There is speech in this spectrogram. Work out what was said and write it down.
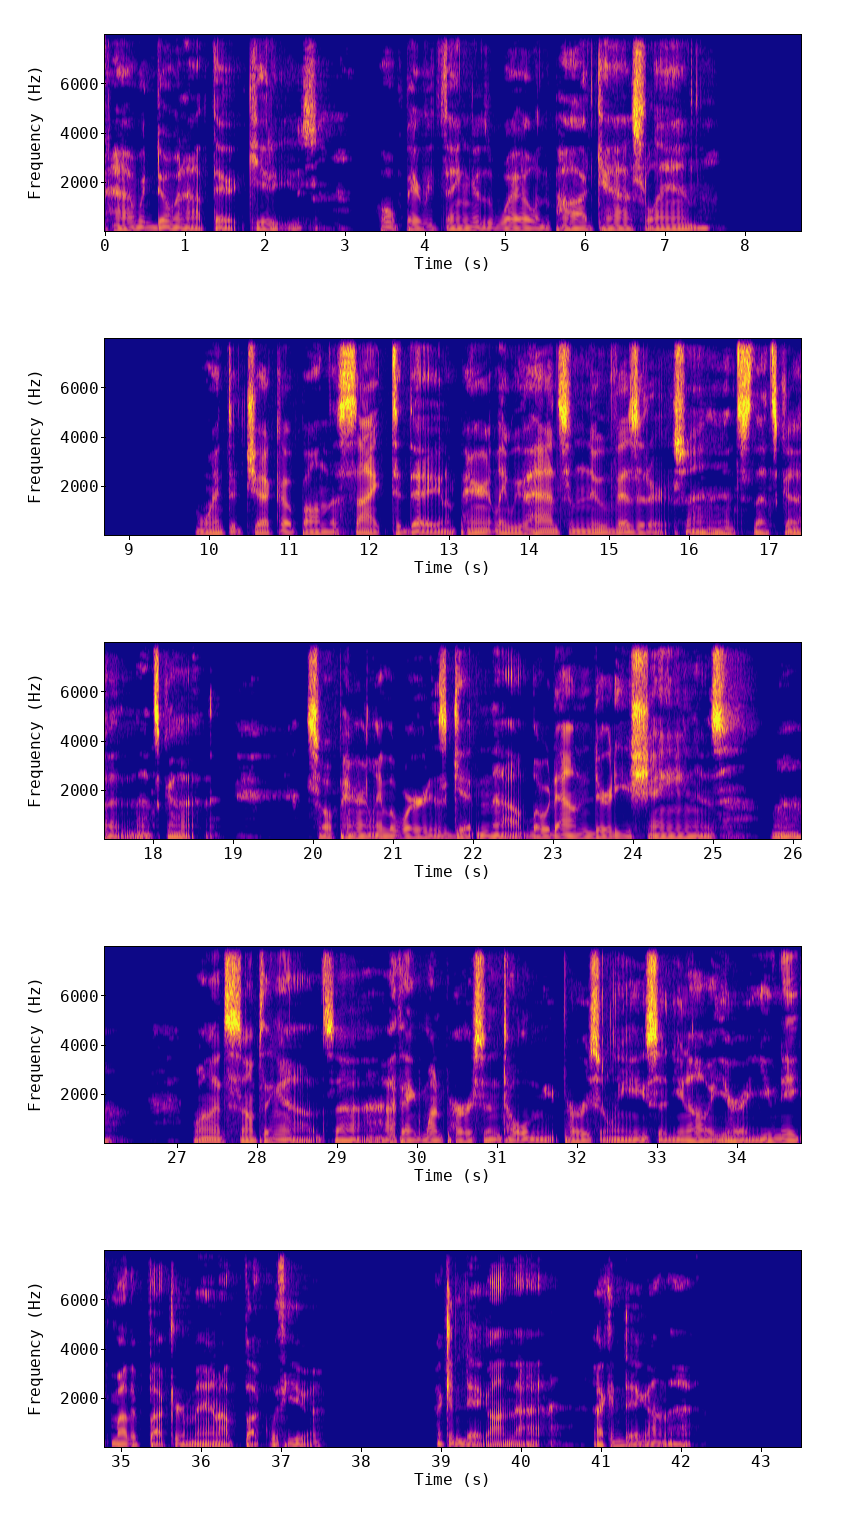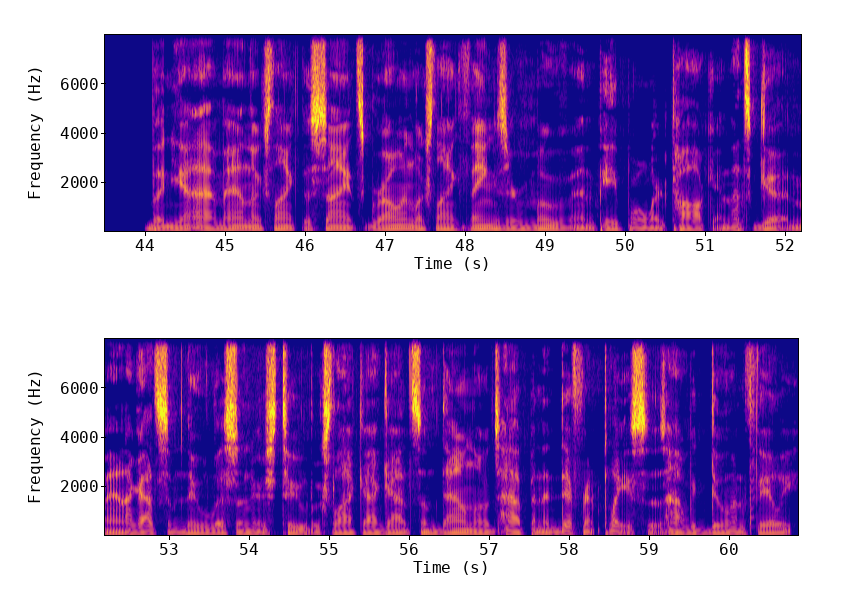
How we doing out there, kiddies? Hope everything is well in podcast land. Went to check up on the site today, and apparently we've had some new visitors. That's that's good. That's good. So apparently the word is getting out. Low down, dirty Shane is well. Well, it's something else. Uh, I think one person told me personally, he said, You know, you're a unique motherfucker, man. I fuck with you. I can dig on that. I can dig on that. But yeah, man, looks like the site's growing. Looks like things are moving. People are talking. That's good, man. I got some new listeners too. Looks like I got some downloads happening different places. How we doing, Philly?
